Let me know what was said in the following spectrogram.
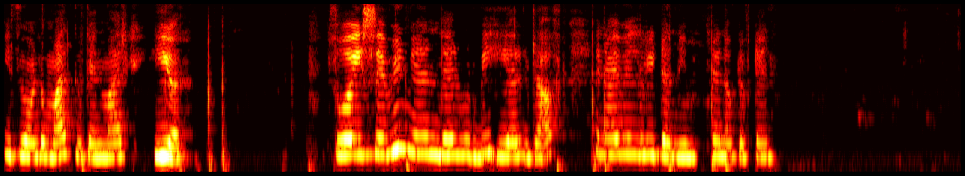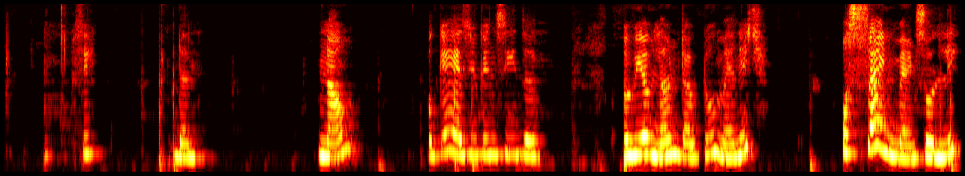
If you want to mark you can mark here so is saving and there would be here draft and i will return him 10 out of 10 see? Done. Now okay as you can see the we have learned how to manage assignments only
